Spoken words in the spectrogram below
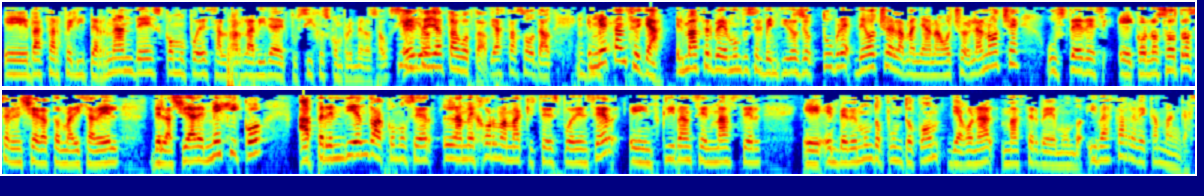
Eh, va a estar Felipe Hernández, cómo puedes salvar la vida de tus hijos con primeros auxilios. Ese ya está agotado. Ya está sold out. Métanse ya. El Master Bebemundo es el 22 de octubre, de 8 de la mañana a 8 de la noche. Ustedes eh, con nosotros en el Sheraton Marisabel de la Ciudad de México, aprendiendo a cómo ser la mejor mamá que ustedes pueden ser. E inscríbanse en Master eh, en bebemundo.com, diagonal Master Bebemundo. Y va a estar Rebeca Mangas.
